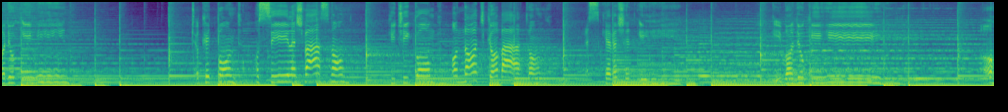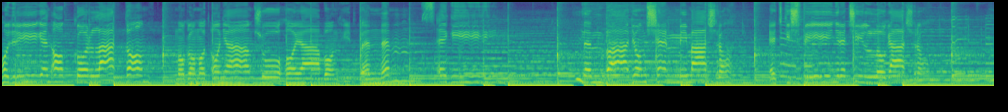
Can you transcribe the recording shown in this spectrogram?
vagyok én? Csak egy pont a széles vásznon Kicsi gomb a nagy kabáton Ez keveset ér Ki vagyok én? Ahogy régen akkor láttam Magamat anyám sóhajában Hitt bennem szegény Nem vágyom semmi másra Egy kis fényre, csillogásra.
